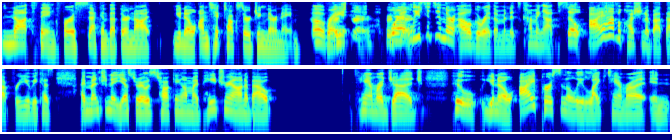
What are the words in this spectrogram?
not think for a second that they're not, you know, on TikTok searching their name, oh, right? For sure. for or sure. at least it's in their algorithm and it's coming up. So I have a question about that for you because I mentioned it yesterday. I was talking on my Patreon about Tamra Judge, who, you know, I personally like Tamra in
